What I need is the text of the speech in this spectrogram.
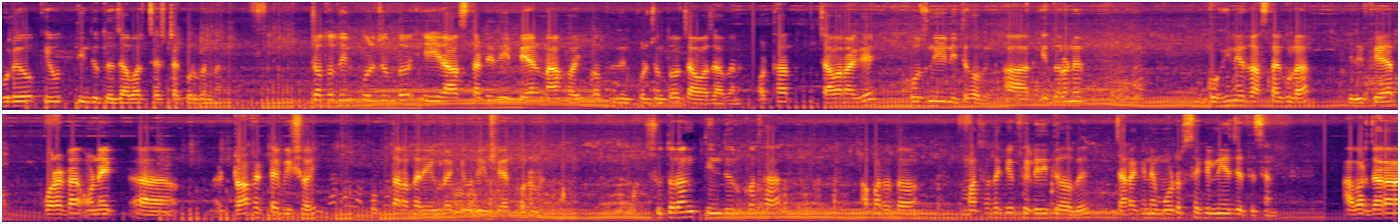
ভুলেও কেউ তিনটুতে যাওয়ার চেষ্টা করবেন না। যতদিন পর্যন্ত এই রাস্তাটি রিপেয়ার না হয়, ততদিন পর্যন্ত যাওয়া যাবে না। অর্থাৎ যাওয়ার আগে খোঁজ নিয়ে নিতে হবে। আর এ ধরনের গহীনের রাস্তাগুলা রিপেয়ার করাটা অনেক ট্রাফ একটা বিষয়। খুব তাড়াতাড়ি এগুলো কেউ রিপেয়ার করে না। সুতরাং তিন দূর কথা আপাতত মাথা থেকে ফেলে দিতে হবে। যারা কিনা মোটর সাইকেল নিয়ে যেতে চান আবার যারা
